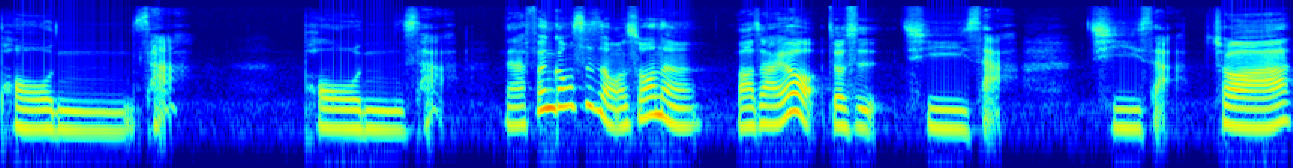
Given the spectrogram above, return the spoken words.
Pon Cha Pon Cha，那分公司怎么说呢？巴扎哟就是七撒七撒啊。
